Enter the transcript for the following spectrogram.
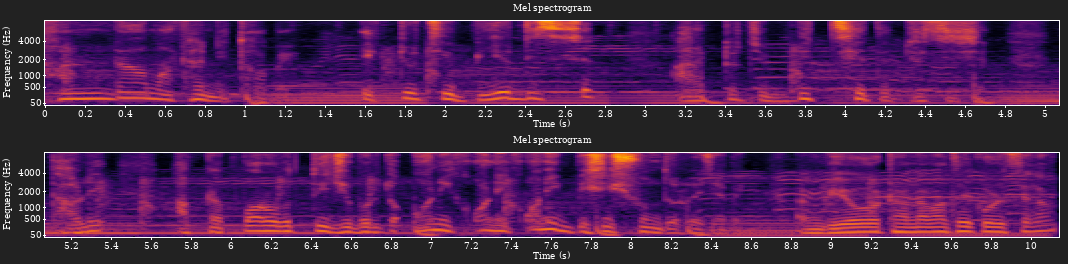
ঠান্ডা মাথায় নিতে হবে। একটি হচ্ছে বিয়ের ডিসিশন আর একটা হচ্ছে বিচ্ছেদের ডিসিশন তাহলে আপনার পরবর্তী জীবনটা অনেক অনেক অনেক বেশি সুন্দর হয়ে যাবে। আমি বিয়েও ঠান্ডা মাথায় করেছিলাম।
